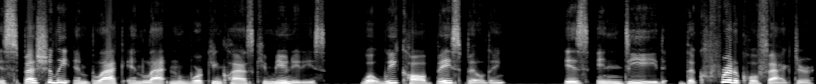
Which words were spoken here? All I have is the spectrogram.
especially in Black and Latin working class communities, what we call base building, is indeed the critical factor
